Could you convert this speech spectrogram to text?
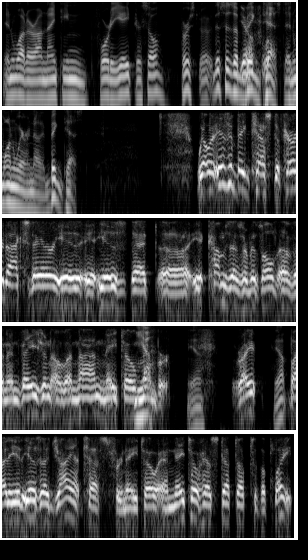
in what around 1948 or so. First, uh, this is a yeah, big for, test in one way or another. Big test. Well, it is a big test. The paradox there is, is that uh, it comes as a result of an invasion of a non-NATO yeah. member. Yeah. Right. Yep. But it is a giant test for NATO, and NATO has stepped up to the plate.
